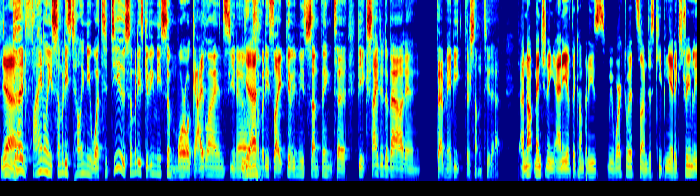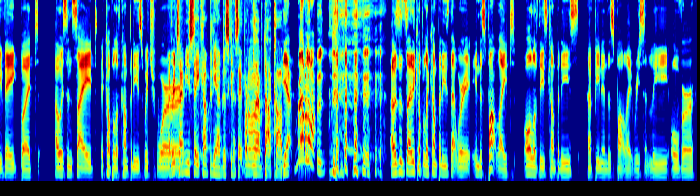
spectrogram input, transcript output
yeah. Good finally somebody's telling me what to do. Somebody's giving me some moral guidelines you know yeah. somebody's like giving me something to be excited about and that maybe there's something to that. I'm not mentioning any of the companies we worked with so i'm just keeping it extremely vague but I was inside a couple of companies which were Every time you say company, I'm just going to say blah, blah, blah, .com. yeah. Blah, blah, blah. I was inside a couple of companies that were in the spotlight. All of these companies have been in the spotlight recently over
